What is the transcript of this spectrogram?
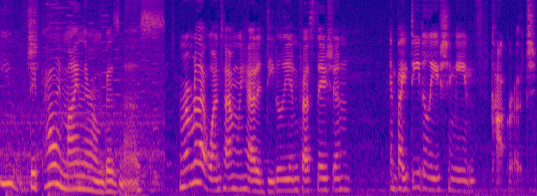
huge. They probably mind their own business. Remember that one time we had a Deedly infestation? and by deedly she means cockroach.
